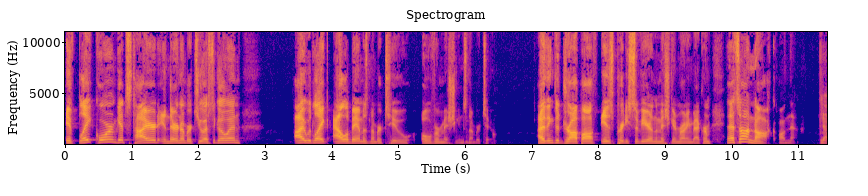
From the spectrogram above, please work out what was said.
if Blake Corum gets tired and their number two has to go in, I would like Alabama's number two over Michigan's number two. I think the drop off is pretty severe in the Michigan running back room, and that's not a knock on them. No.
